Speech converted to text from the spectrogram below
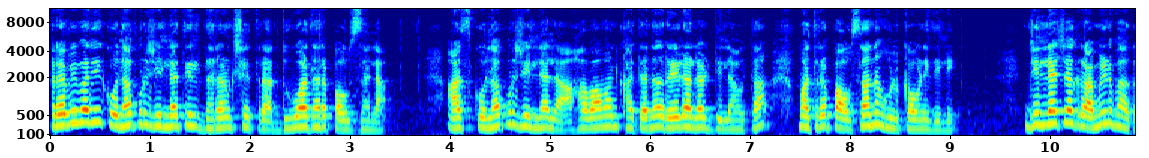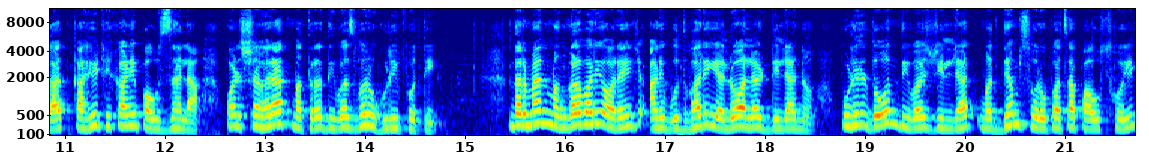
रविवारी कोल्हापूर जिल्ह्यातील धरण क्षेत्रात धुवाधार पाऊस झाला. आज कोल्हापूर जिल्ह्याला हवामान खात्यानं रेड अलर्ट दिला होता मात्र पावसानं हुलकावणी दिली. जिल्ह्याच्या ग्रामीण भागात काही ठिकाणी पाऊस झाला पण शहरात मात्र दिवसभर उघडीप होती. दरम्यान मंगळवारी ऑरेंज आणि बुधवारी येलो अलर्ट दिल्यानं पुढील दोन दिवस जिल्ह्यात मध्यम स्वरूपाचा पाऊस होईल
